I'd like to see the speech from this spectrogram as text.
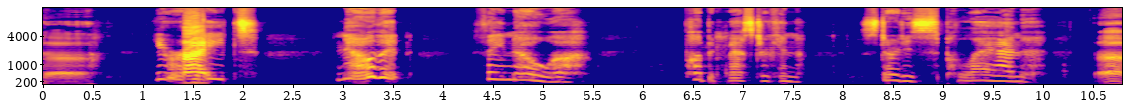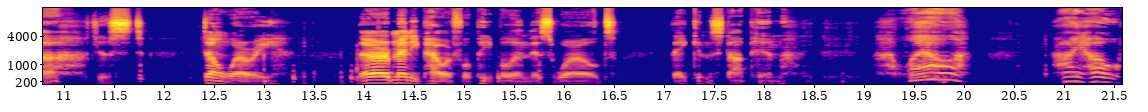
Uh, You're right. Now that they know, uh, Puppet Master can start his plan. uh, just don't worry. There are many powerful people in this world. They can stop him. Well, I hope.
